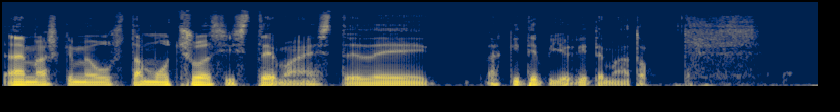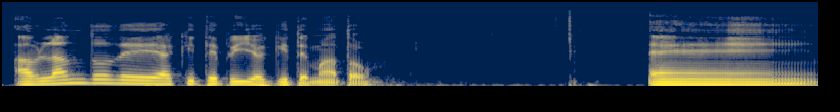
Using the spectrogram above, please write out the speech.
Además que me gusta mucho el sistema este de aquí te pillo, aquí te mato. Hablando de aquí te pillo, aquí te mato. Eh,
